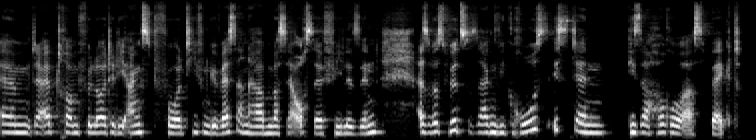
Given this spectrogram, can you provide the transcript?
ähm, der Albtraum für Leute, die Angst vor tiefen Gewässern haben, was ja auch sehr viele sind. Also was würdest du sagen, wie groß ist denn dieser Horroraspekt?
